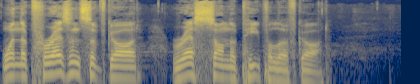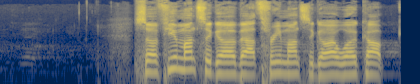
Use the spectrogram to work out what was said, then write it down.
when the presence of God rests on the people of God. So, a few months ago, about three months ago, I woke up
